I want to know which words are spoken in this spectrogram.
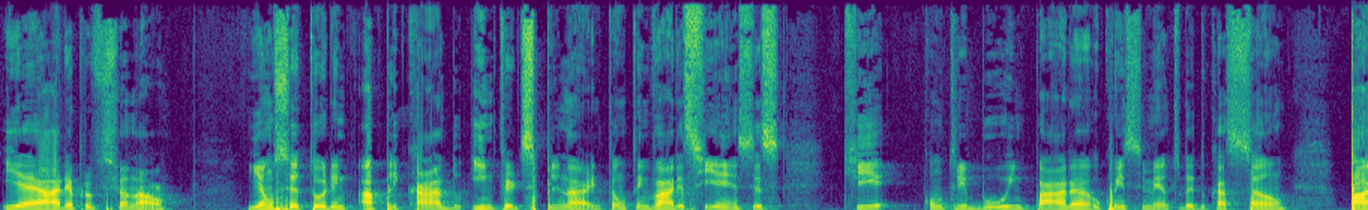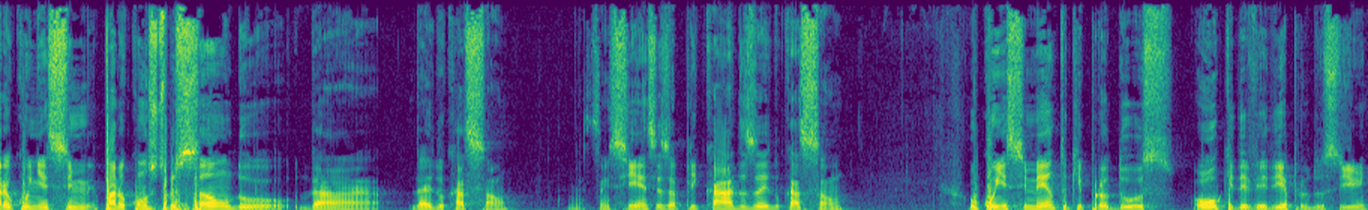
e é a área profissional. E é um setor aplicado e interdisciplinar. Então, tem várias ciências que contribuem para o conhecimento da educação, para o conhecimento, para a construção do, da, da educação. São ciências aplicadas à educação. O conhecimento que produz, ou que deveria produzir,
